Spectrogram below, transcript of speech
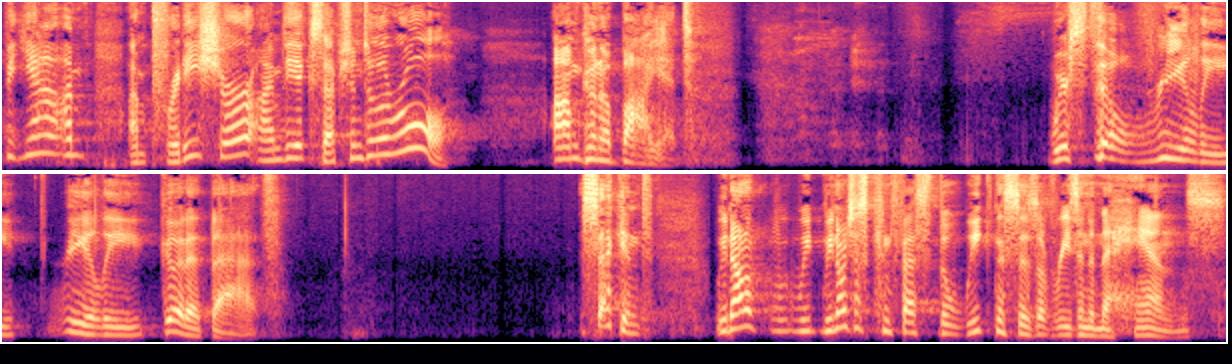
but yeah, I'm, I'm pretty sure I'm the exception to the rule. I'm gonna buy it we're still really, really good at that. Second, we don't, we, we don't just confess the weaknesses of reason in the hands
